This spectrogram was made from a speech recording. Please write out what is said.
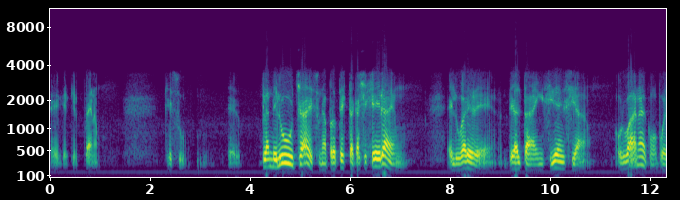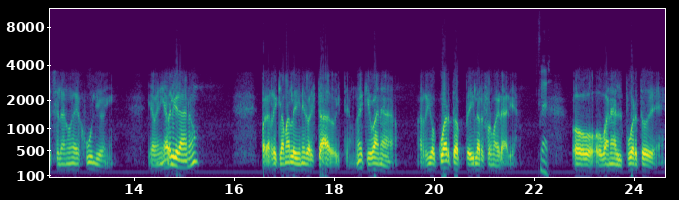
eh, que, bueno, que su eh, plan de lucha es una protesta callejera en, lugares de, alta incidencia urbana, como puede ser la 9 de julio y, Avenida Belgrano, para reclamarle dinero al Estado, ¿viste? No es que van a, Río Cuarto a pedir la reforma agraria. O, van al puerto de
